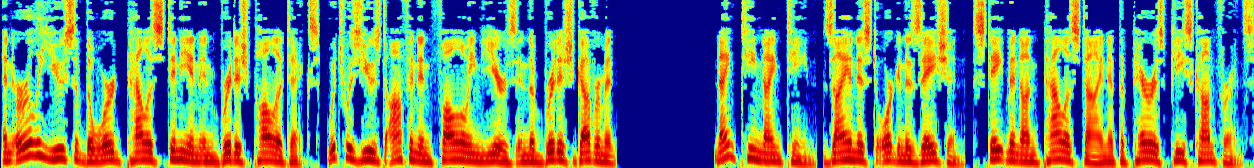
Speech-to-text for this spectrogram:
An early use of the word Palestinian in British politics, which was used often in following years in the British government 1919, Zionist Organization, Statement on Palestine at the Paris Peace Conference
